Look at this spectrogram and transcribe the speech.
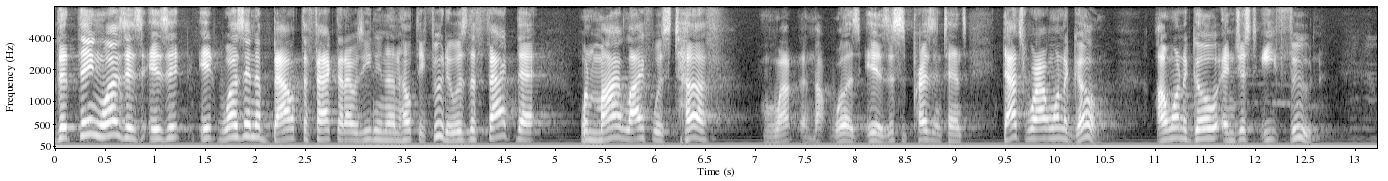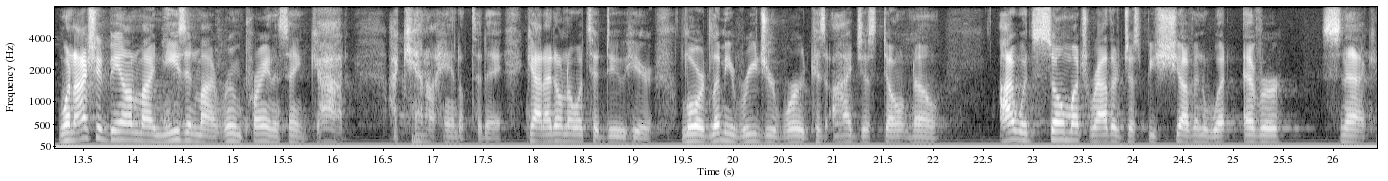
the thing was is is it it wasn't about the fact that I was eating unhealthy food. It was the fact that when my life was tough, well, not was is this is present tense. That's where I want to go. I want to go and just eat food. When I should be on my knees in my room praying and saying, God, I cannot handle today. God, I don't know what to do here. Lord, let me read your word because I just don't know. I would so much rather just be shoving whatever snack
